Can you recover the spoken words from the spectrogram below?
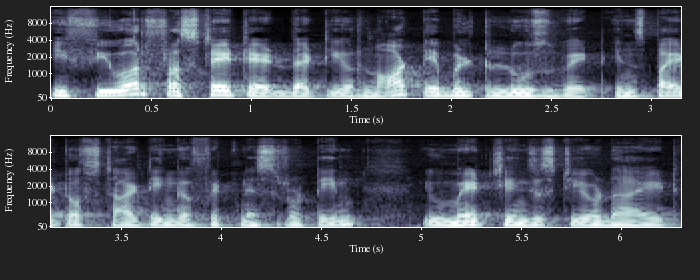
If you are frustrated that you're not able to lose weight in spite of starting a fitness routine, you made changes to your diet,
